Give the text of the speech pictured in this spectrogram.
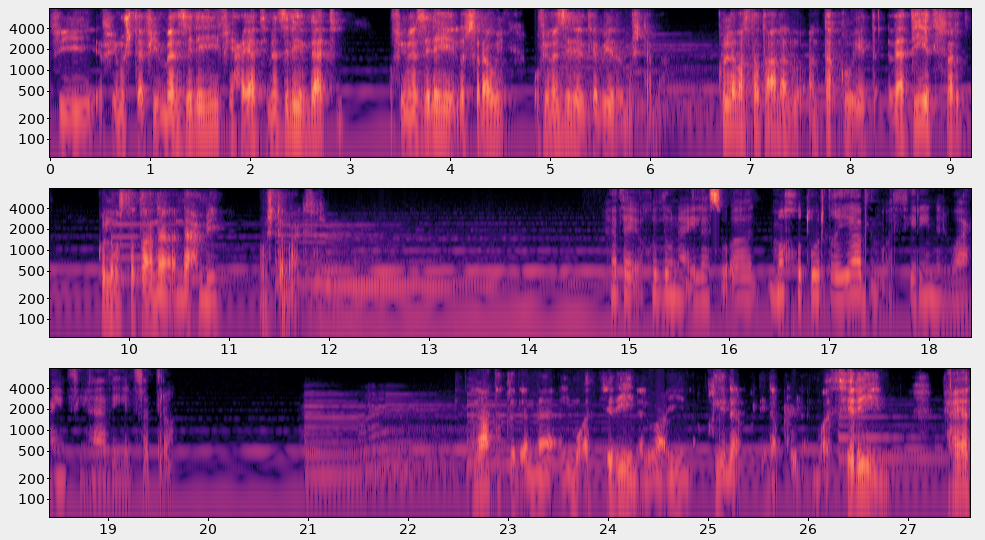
في في. في منزله في حياة منزله الذاتي وفي منزله الأسروي وفي منزله الكبير المجتمع كلما استطعنا أن تقوي ذاتية الفرد كلما استطعنا أن نحمي المجتمع أكثر هذا يأخذنا إلى سؤال ما خطورة غياب المؤثرين الواعين في هذه الفترة؟ أنا أعتقد أن المؤثرين الواعيين خلينا نقول المؤثرين في حياة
